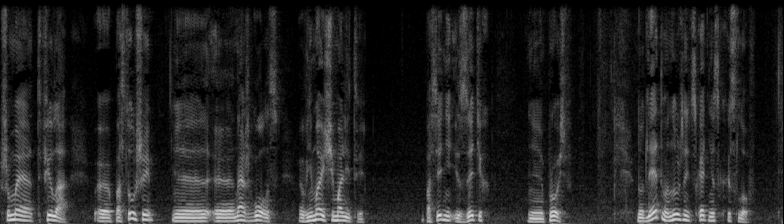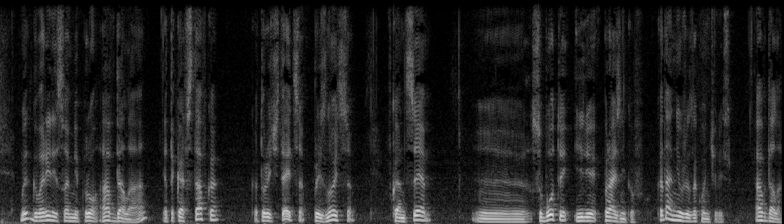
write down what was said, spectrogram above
шуме тфила, э, послушай э, э, наш голос, внимающий молитве последний из этих просьб. Но для этого нужно искать несколько слов. Мы говорили с вами про Авдала. Это такая вставка, которая читается, произносится в конце субботы или праздников, когда они уже закончились. Авдала.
